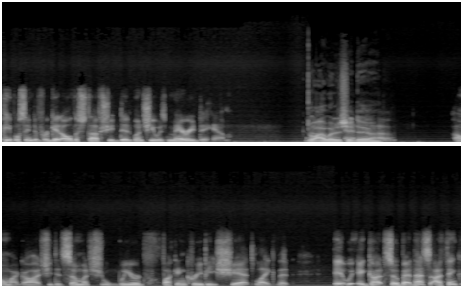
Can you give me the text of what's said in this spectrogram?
People seem to forget all the stuff she did when she was married to him. Why? What did she And, do? uh, oh my god, she did so much weird, fucking creepy shit like that. It it got so bad. That's I think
